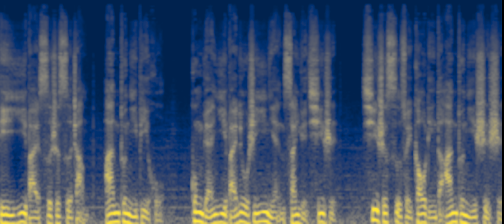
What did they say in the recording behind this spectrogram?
第一百四十四章安敦尼庇护。公元一百六十一年三月七日，七十四岁高龄的安敦尼逝世，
